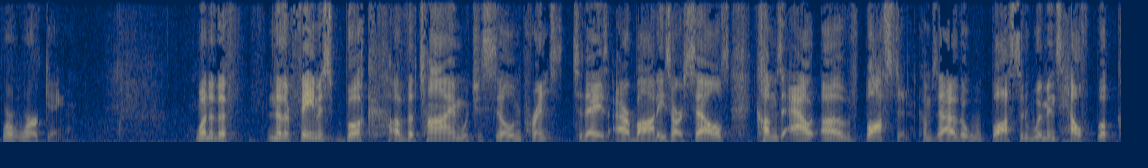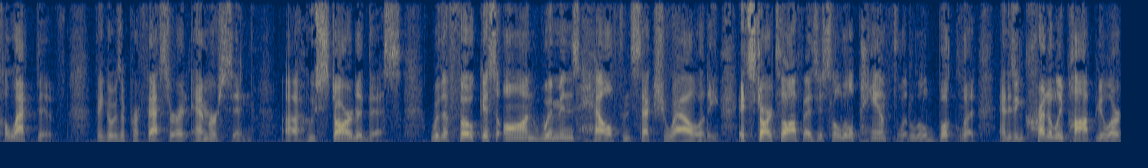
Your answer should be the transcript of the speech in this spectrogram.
were working. One of the another famous book of the time, which is still in print today, is Our Bodies Ourselves, comes out of Boston, comes out of the Boston Women's Health Book Collective. I think it was a professor at Emerson uh, who started this, with a focus on women's health and sexuality. It starts off as just a little pamphlet, a little booklet, and is incredibly popular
